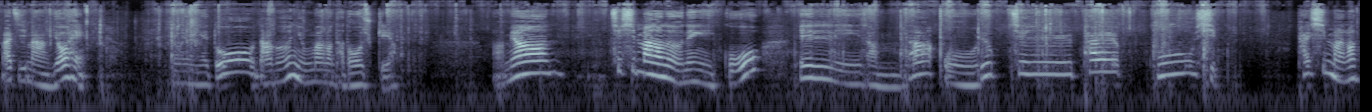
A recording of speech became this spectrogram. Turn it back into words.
마지막 여행 여행에도 남은 6만 원 다 넣어줄게요. 그러면 70만 원은 은행에 있고 1, 2, 3, 4, 5, 6, 7, 8, 9, 10 80만 원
